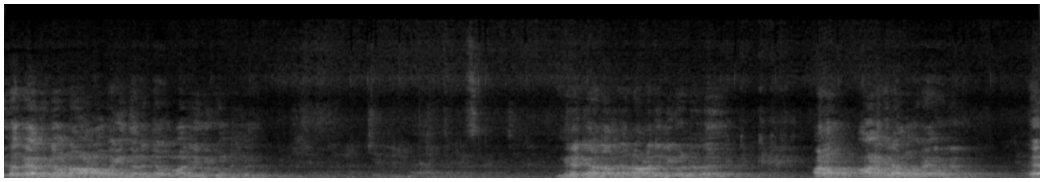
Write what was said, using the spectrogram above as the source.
ഇതൊക്കെ അറിഞ്ഞുകൊണ്ടാണോ വൈകുന്നേരം ജവന്മാർ ചെയ്തുകൊണ്ടിരുന്നത് ഇങ്ങനെയൊക്കെയാണ് അറിഞ്ഞുകൊണ്ടാണോ ചൊല്ലിക്കൊണ്ടിരുന്നത്? ആണോ? ആണെങ്കിലാണോ പറയാറ് ഏ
